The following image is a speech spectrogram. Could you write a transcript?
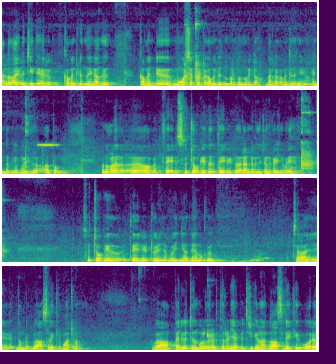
നല്ലതായാലും ചീത്തയായാലും കമന്റ് ഇടുന്നതിനത് കമന്റ് മോശപ്പെട്ട കമന്റ് എന്നും പറഞ്ഞൊന്നുമില്ല നല്ല കമന്റ് തന്നെയാണ്. എന്തെങ്കിലും എഴുതുക അപ്പം അപ്പോൾ നമ്മൾ തേയില സ്വിച്ച് ഓഫ് ചെയ്ത് ആ രണ്ട് മിനിറ്റ് അങ്ങ് കഴിഞ്ഞു പോയേ. സ്വിച്ച് ഓഫ് ചെയ്ത് തേയില ഇട്ട് കഴിഞ്ഞപ്പോൾ ഇനി അതിനെ നമുക്ക് ചായയെ നമ്മുടെ ഗ്ലാസ്സിലേക്ക് മാറ്റണം. അപ്പോൾ ആ പെല്ലറ്റ് നമ്മൾ ഒരിടത്ത് റെഡിയാക്കി വെച്ചിരിക്കുകയാണ്. ആ ഗ്ലാസ്സിലേക്ക് ഓരോ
